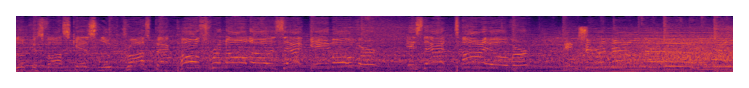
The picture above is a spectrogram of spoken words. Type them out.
Lucas Vasquez, loop cross back post. Ronaldo, is that game over? Is that tie over? Into Ronaldo.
